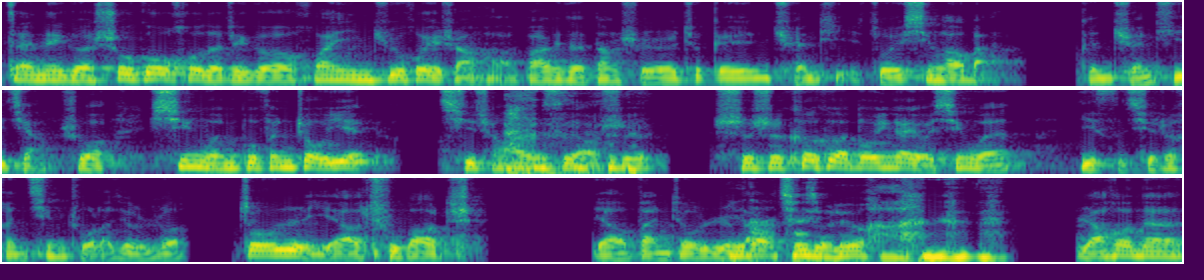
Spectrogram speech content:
在那个收购后的这个欢迎聚会上，哈，巴菲特当时就给全体作为新老板，跟全体讲说：新闻不分昼夜，七乘二十四小时，时时刻刻都应该有新闻。意思其实很清楚了，就是说周日也要出报纸，也要办周日一到九九六哈。然后呢，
